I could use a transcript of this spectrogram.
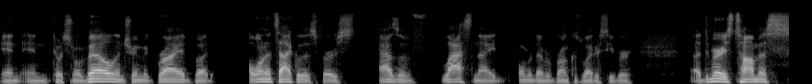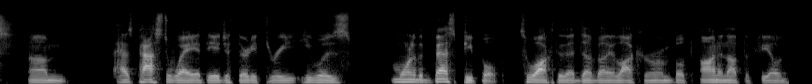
and and Coach Norvell and Trey McBride. But I want to tackle this first. As of last night, former Denver Broncos wide receiver uh, Demaryius Thomas um, has passed away at the age of 33. He was one of the best people to walk through that Dove Valley locker room, both on and off the field.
